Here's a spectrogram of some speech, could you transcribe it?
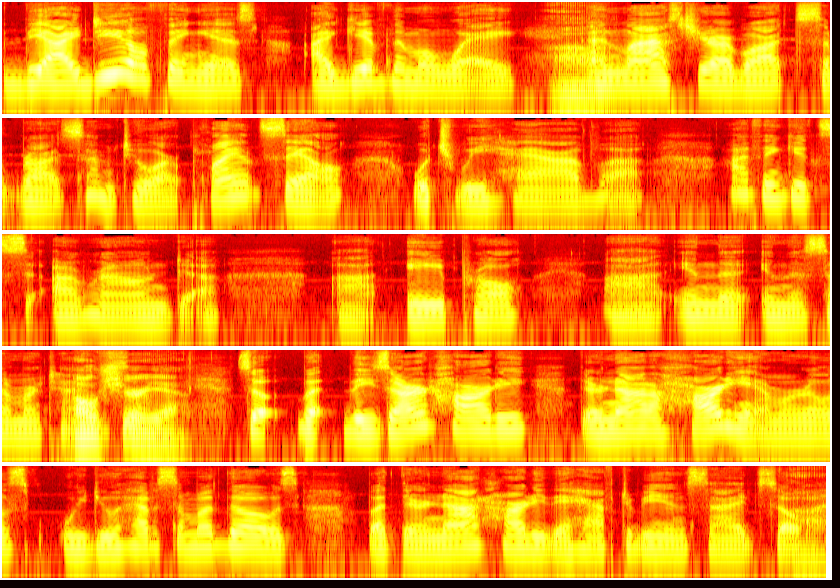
the ideal thing is I give them away. Ah. And last year I bought some, brought some to our plant sale, which we have. Uh, I think it's around uh, uh, April. Uh, in the in the summertime. Oh, sure, yeah. So, but these aren't hardy. They're not a hardy amaryllis. We do have some of those, but they're not hardy. They have to be inside. So, Ah.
